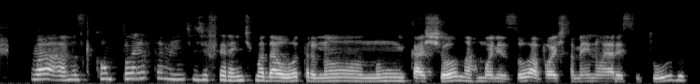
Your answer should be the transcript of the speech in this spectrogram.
uma a música completamente diferente uma da outra, não, não encaixou, não harmonizou, a voz também não era isso tudo.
